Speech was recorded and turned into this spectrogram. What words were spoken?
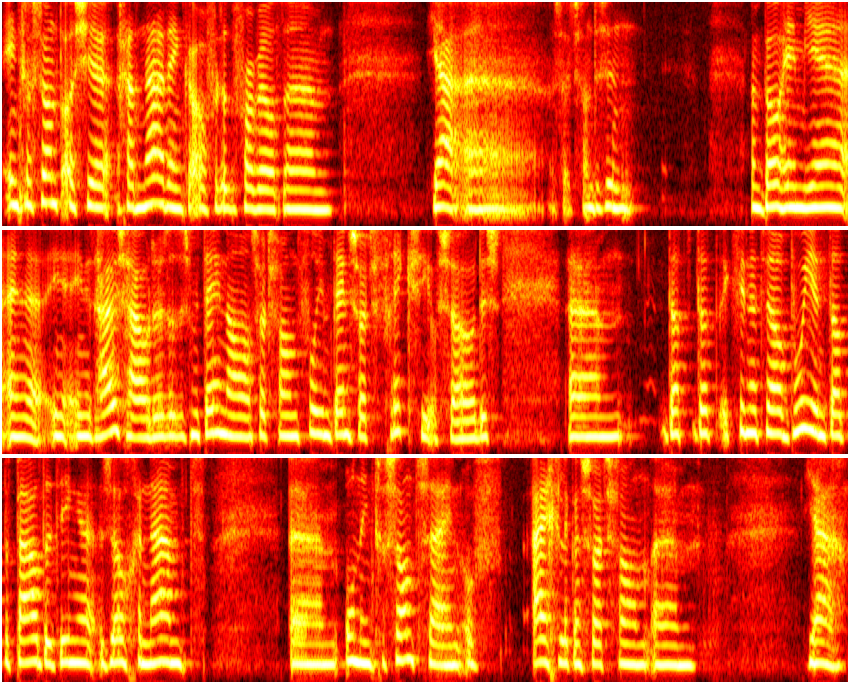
interessant als je gaat nadenken over dat bijvoorbeeld... Um, ja, uh, een soort van... Dus een, een bohemien en uh, in, het huishouden, dat is meteen al een soort van, voel je meteen een soort frictie of zo. Dus um, dat, dat, ik vind het wel boeiend dat bepaalde dingen zogenaamd um, oninteressant zijn of eigenlijk een soort van, ja,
